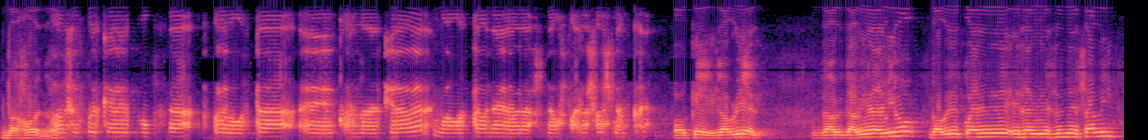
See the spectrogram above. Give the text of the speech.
Bajó, ¿no? No sé por qué me gusta, me gusta eh, cuando me quiero ver, me gusta una vibración falsa siempre. Ok, Gabriel. Gab- Gabriela dijo, Gabriel, ¿cuál es, la vibración de Sammy?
